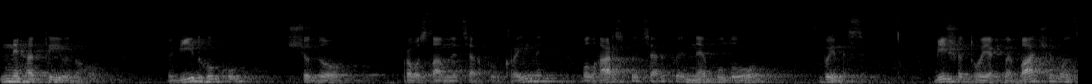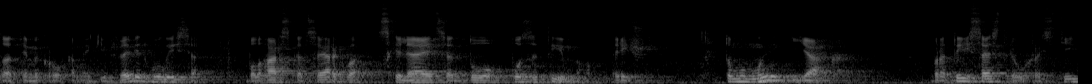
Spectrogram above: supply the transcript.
негативного відгуку щодо Православної церкви України, болгарської церкви не було винесено. Більше того, як ми бачимо, за тими кроками, які вже відбулися, болгарська церква схиляється до позитивного рішення. Тому ми, як брати і сестри у Христі,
